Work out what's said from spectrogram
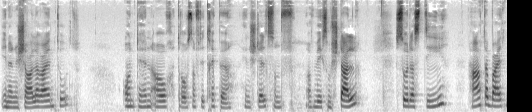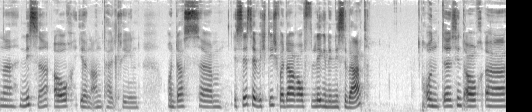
in eine Schale reintut und dann auch draußen auf die Treppe hinstellt, zum, auf dem Weg zum Stall, so dass die hart arbeitenden Nisse auch ihren Anteil kriegen. Und das ähm, ist sehr, sehr wichtig, weil darauf legen die Nisse Wert und äh, sind auch, äh,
